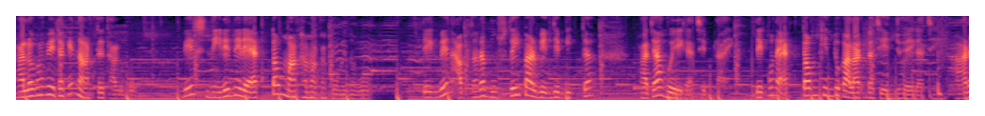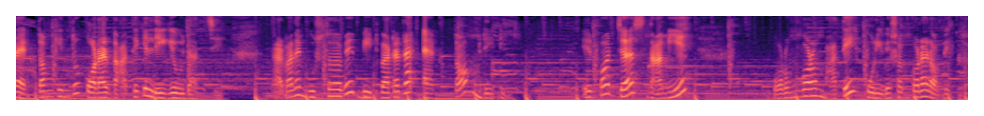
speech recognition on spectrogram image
ভালোভাবে এটাকে নাড়তে থাকব। বেশ নেড়ে নেড়ে একদম মাখা মাখা করে নেব। দেখবেন আপনারা বুঝতেই পারবেন যে বিটটা ভাজা হয়ে গেছে প্রায়। দেখুন, একদম কিন্তু কালারটা চেঞ্জ হয়ে গেছে আর একদম কিন্তু কড়ার গা থেকে লেগেও যাচ্ছে। তার মানে বুঝতে হবে বিট বাটাটা একদম রেডি এরপর জাস্ট নামিয়ে গরম গরম ভাতে পরিবেশন করার অপেক্ষা।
